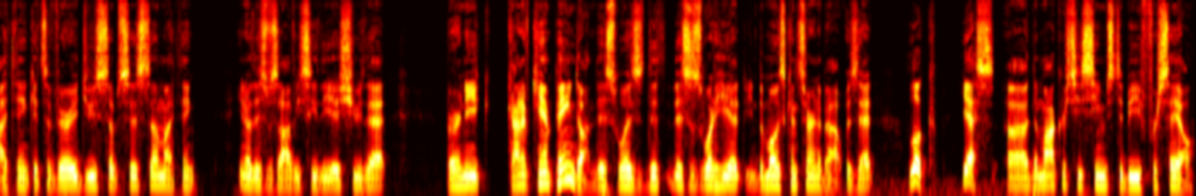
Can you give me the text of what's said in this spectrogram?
I think it's a very juiced up system. I think you know this was obviously the issue that Bernie kind of campaigned on. This was the, this is what he had the most concern about was that look, yes, uh, democracy seems to be for sale,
